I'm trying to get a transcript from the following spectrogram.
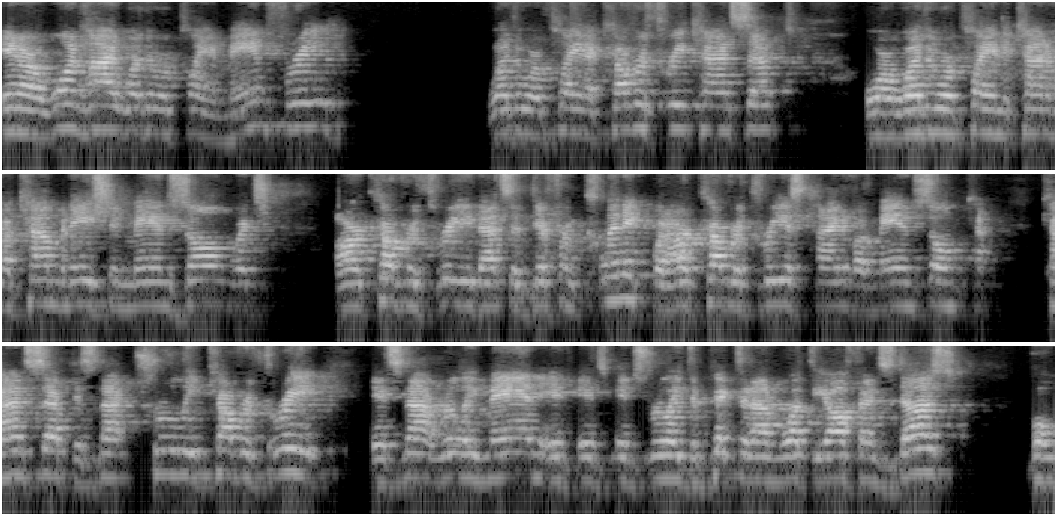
In our one high, whether we're playing man free, whether we're playing a cover three concept, or whether we're playing a kind of a combination man zone, which our cover three, that's a different clinic, but our cover three is kind of a man zone co- concept. It's not truly cover three. It's not really man. It, it's, it's really depicted on what the offense does. But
